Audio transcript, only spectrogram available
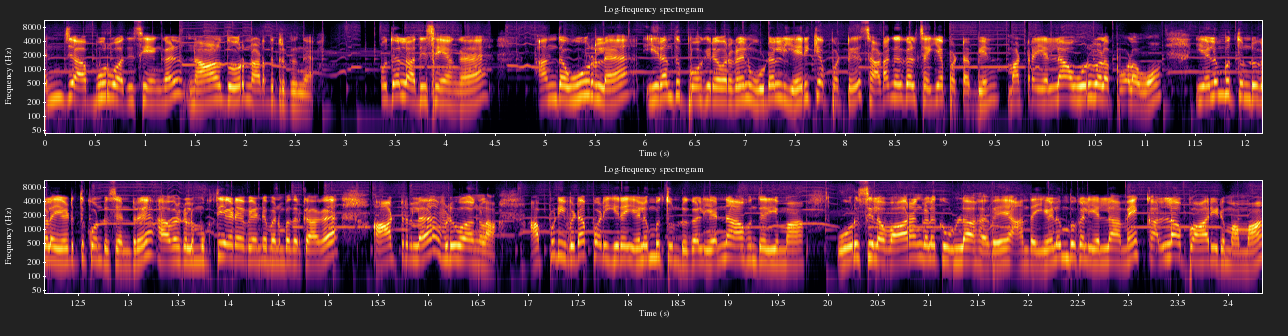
அஞ்சு அபூர்வ அதிசயங்கள் நாள்தோறும் நடந்துட்டுருக்குங்க முதல் அதிசயங்க அந்த ஊரில் இறந்து போகிறவர்களின் உடல் எரிக்கப்பட்டு சடங்குகள் செய்யப்பட்ட பின் மற்ற எல்லா ஊர்களைப் போலவும் எலும்பு துண்டுகளை எடுத்துக்கொண்டு சென்று அவர்கள் முக்தி அடைய வேண்டும் என்பதற்காக ஆற்றில் விடுவாங்களாம். அப்படி விடப்படுகிற எலும்பு துண்டுகள் என்ன ஆகும் தெரியுமா? ஒரு சில வாரங்களுக்கு உள்ளாகவே அந்த எலும்புகள் எல்லாமே கல்லா மாறிடுமாம்மா.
